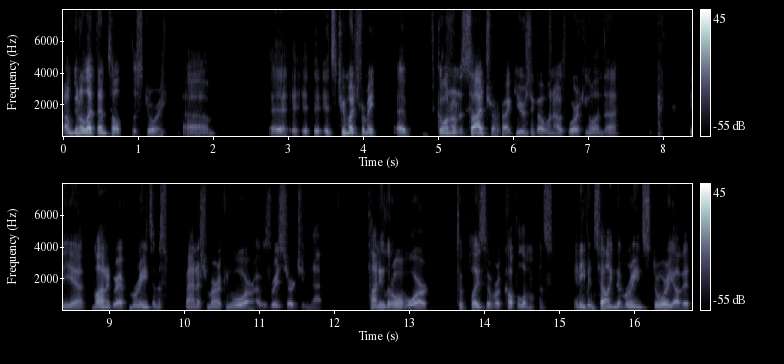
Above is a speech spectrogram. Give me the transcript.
I'm going to let them tell the story. Um, it, it- it's too much for me. Uh, going on a sidetrack, years ago when I was working on the the uh, monograph Marines in the Spanish American War, I was researching that. Tiny little war took place over a couple of months, and even telling the Marine story of it,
